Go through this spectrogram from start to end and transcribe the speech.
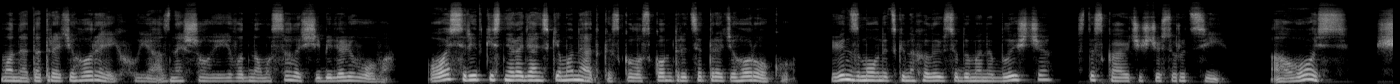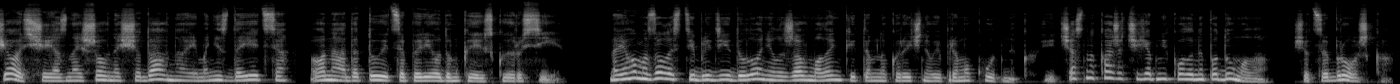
монета третього рейху. Я знайшов її в одному селищі біля Львова. Ось рідкісні радянські монетки з колоском 33-го року. Він змовницьки нахилився до мене ближче, стискаючи щось у руці. А ось Щось, що я знайшов нещодавно, і мені здається, вона датується періодом Київської Росії. На його мозолистій блідій долоні лежав маленький темнокоричневий прямокутник, і, чесно кажучи, я б ніколи не подумала, що це брошка,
